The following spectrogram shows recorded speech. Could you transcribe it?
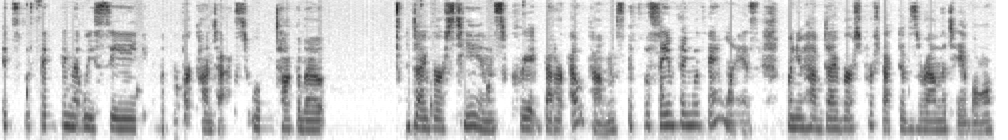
It's the same thing that we see in the corporate context when we talk about diverse teams create better outcomes. It's the same thing with families. When you have diverse perspectives around the table,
